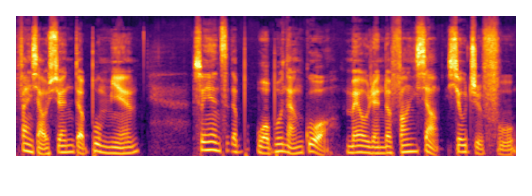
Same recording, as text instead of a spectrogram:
范晓萱的《不眠》，孙燕姿的《我不难过》，没有人的方向，休止符，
